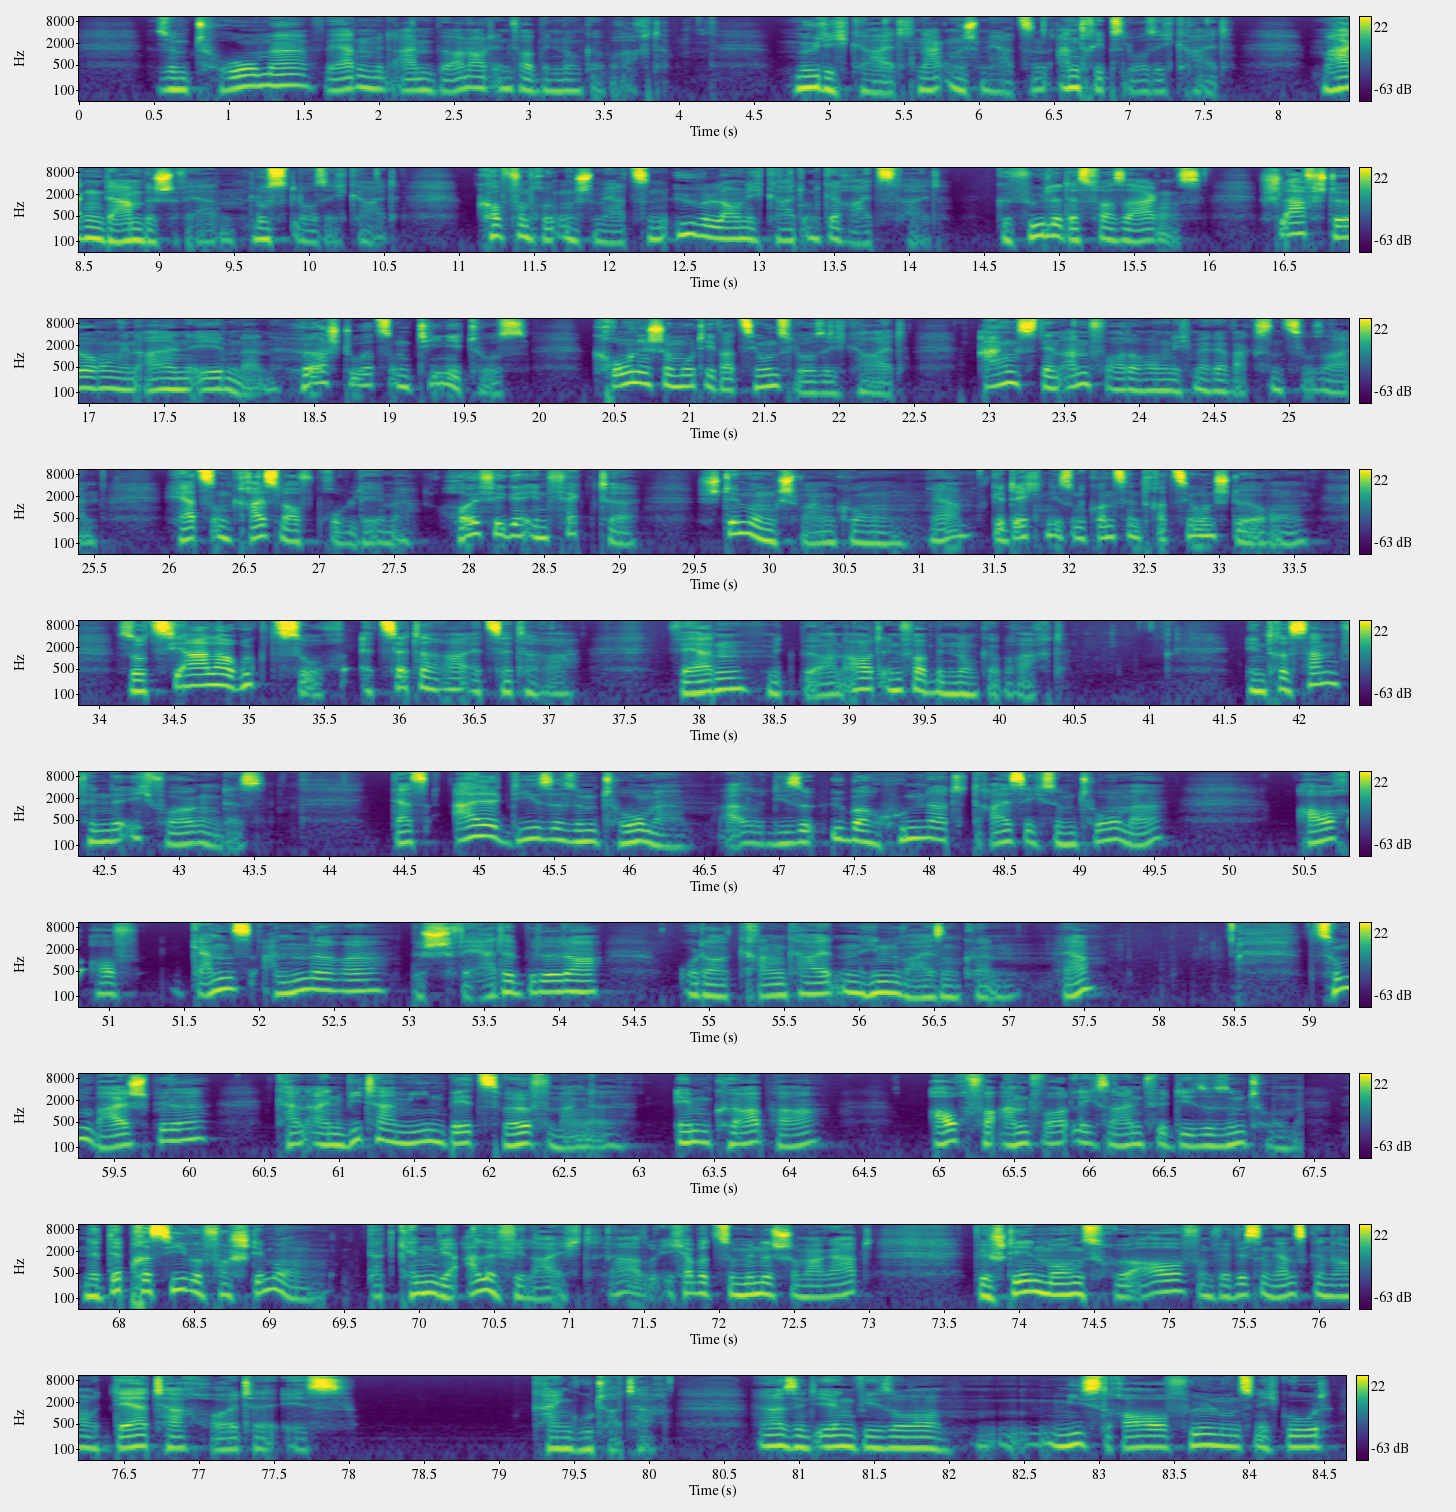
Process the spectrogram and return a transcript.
Symptome werden mit einem Burnout in Verbindung gebracht. Müdigkeit, Nackenschmerzen, Antriebslosigkeit, Magen-Darm-Beschwerden, Lustlosigkeit, Kopf- und Rückenschmerzen, Übellaunigkeit und Gereiztheit, Gefühle des Versagens, Schlafstörungen in allen Ebenen, Hörsturz und Tinnitus, chronische Motivationslosigkeit, Angst, den Anforderungen nicht mehr gewachsen zu sein, Herz- und Kreislaufprobleme, häufige Infekte, Stimmungsschwankungen, ja, Gedächtnis- und Konzentrationsstörungen, sozialer Rückzug etc. etc. werden mit Burnout in Verbindung gebracht. Interessant finde ich Folgendes, dass all diese Symptome, also diese über 130 Symptome, auch auf ganz andere Beschwerdebilder oder Krankheiten hinweisen können. Ja? Zum Beispiel kann ein Vitamin B12-Mangel im Körper auch verantwortlich sein für diese Symptome. Eine depressive Verstimmung, das kennen wir alle vielleicht. Ja, also ich habe zumindest schon mal gehabt. Wir stehen morgens früh auf und wir wissen ganz genau, der Tag heute ist kein guter Tag ja, sind irgendwie so mies drauf, fühlen uns nicht gut.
